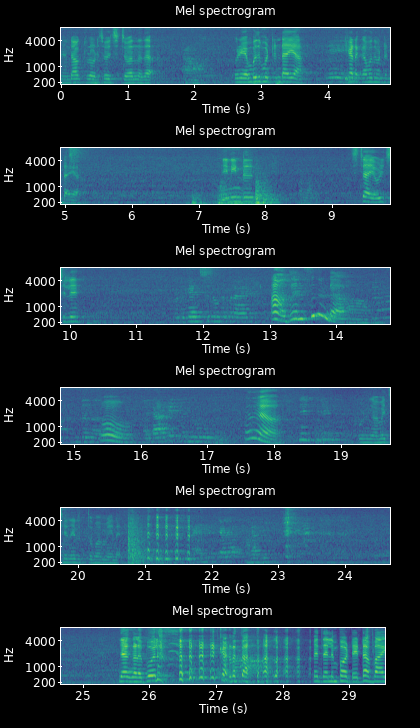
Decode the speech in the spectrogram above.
ഞാൻ ഡോക്ടറോട് ചോദിച്ചിട്ട് വന്നതാ. ഒഴിയാൻ ബുദ്ധിമുട്ടുണ്ടായാ? കിടക്കാൻ ബുദ്ധിമുട്ടുണ്ടായാ? ഇനിയുണ്ട്? ഇഷ്ടമായി ഒഴിച്ചിൽ? ആ ജെൻസിനുണ്ടാ ഓ. അതെയാ? പുഴുങ്ങാൻ വെച്ച് നിർത്തും മമ്മീനെ. ഞങ്ങളെ പോലെ കടത്താത്ത എന്തായാലും പോട്ടേട്ടോ ബൈ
